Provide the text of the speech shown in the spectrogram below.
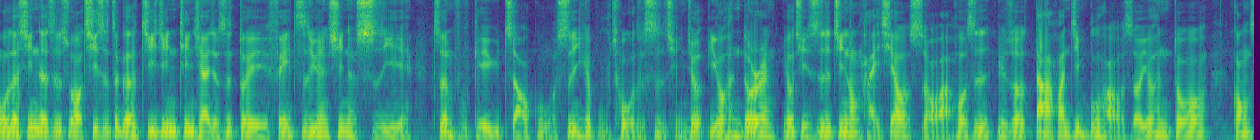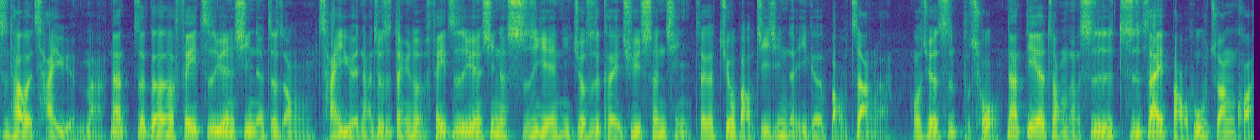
我的心得是说，其实这个基金听起来就是对非自愿性的失业，政府给予照顾是一个不错的事情。就有很多人，尤其是金融海啸的时候啊，或者是比如说大环境不好的时候，有很多公司它会裁员嘛。那这个非自愿性的这种裁员啊，就是等于说非自愿性的失业，你就是可以去申请这个旧保基金的一个保障啦。我觉得是不错。那第二种呢是职灾保护专款，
